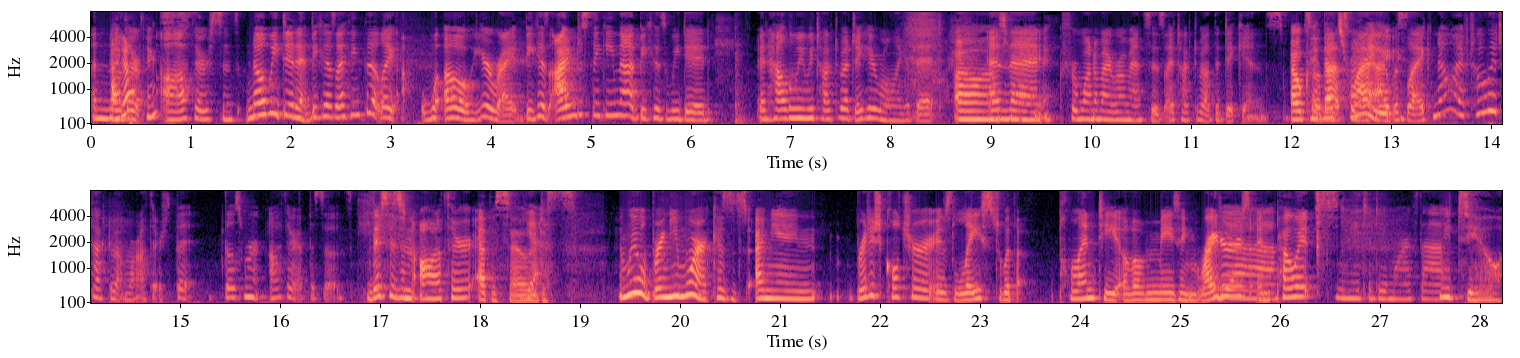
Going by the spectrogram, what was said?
another think so. author since. No, we didn't because I think that like oh, you're right because I'm just thinking that because we did at Halloween we talked about J.K. Rowling a bit, Oh, that's and then right. for one of my romances I talked about the Dickens. Okay, so that's that's, why I was like, no, I've totally talked about more authors, but those weren't author episodes. This is an author episode. Yes. And we will bring you more because, I mean, British culture is laced with plenty of amazing writers Yeah. and poets. We need to do more of that. We do.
